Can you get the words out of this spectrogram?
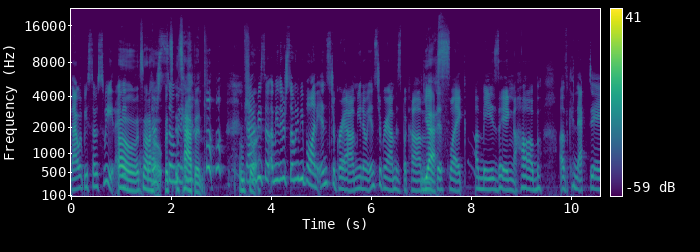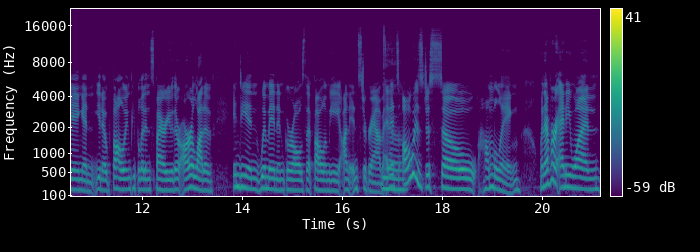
That would be so sweet. I mean, oh, it's not a hope. It's, so it's many- happened. I'm that sure. would be so. I mean, there's so many people on Instagram. You know, Instagram has become Yes. this like amazing hub of connecting and you know following people that inspire you. There are a lot of Indian women and girls that follow me on Instagram, and it's always just so humbling whenever anyone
